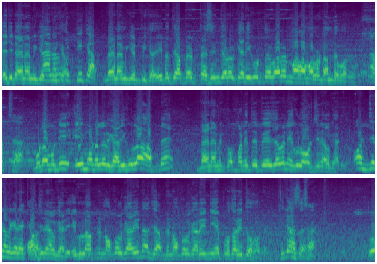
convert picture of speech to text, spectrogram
এই যে ডাইনামিকের pick dynamic up pick up ডাইনামিকের পিক আপ এটাতে আপনার প্যাসেঞ্জারও ক্যারি করতে পারেন মালামালও টানতে পারবেন। আচ্ছা। মোটামুটি এই মডেলের গাড়িগুলো আপনি ডাইনামিক কোম্পানিতে পেয়ে যাবেন এগুলো অরিজিনাল গাড়ি। অরিজিনাল গাড়ি অরিজিনাল গাড়ি। এগুলো আপনি নকল গাড়ি না যে আপনি নকল গাড়ি নিয়ে প্রতারিত হবেন ঠিক আছে? আচ্ছা। তো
